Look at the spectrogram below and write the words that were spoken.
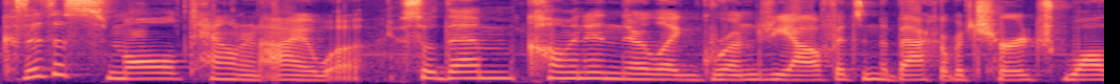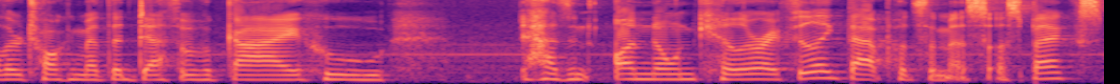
because it's a small town in Iowa. So them coming in their like grungy outfits in the back of a church while they're talking about the death of a guy who has an unknown killer, I feel like that puts them as suspects,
